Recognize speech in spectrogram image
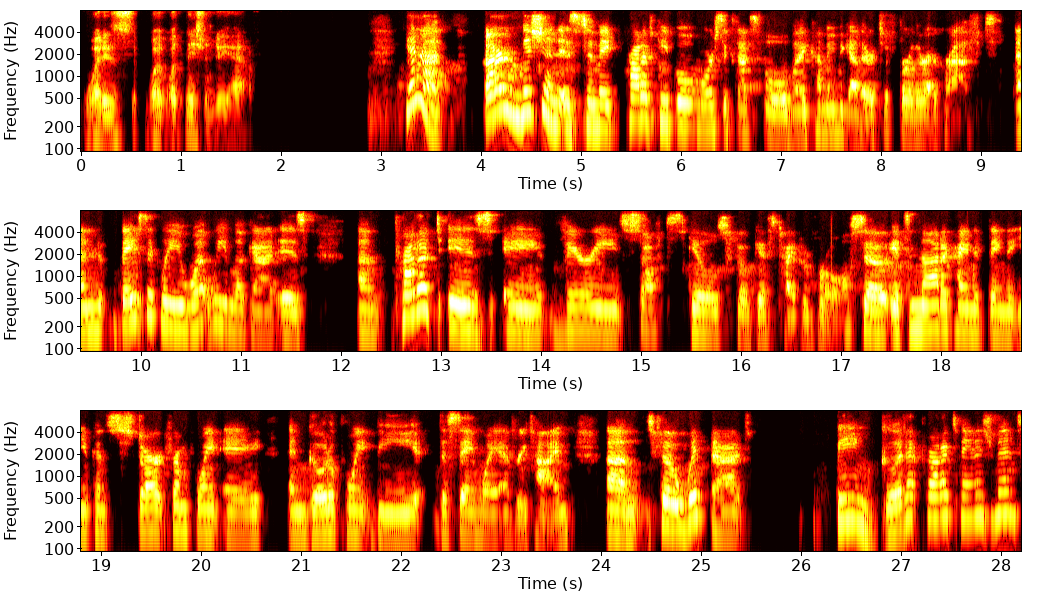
What is what what mission do you have? Yeah, our mission is to make product people more successful by coming together to further our craft. And basically, what we look at is um, product is a very soft skills focused type of role. So it's not a kind of thing that you can start from point A and go to point B the same way every time. Um, so with that, being good at product management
